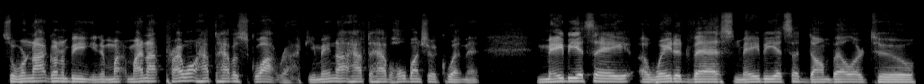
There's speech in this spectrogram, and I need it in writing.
So we're not going to be, you know, might, might not probably won't have to have a squat rack. You may not have to have a whole bunch of equipment. Maybe it's a, a weighted vest maybe it's a dumbbell or two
